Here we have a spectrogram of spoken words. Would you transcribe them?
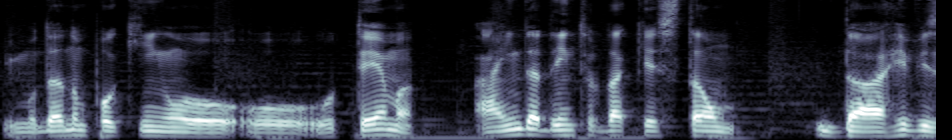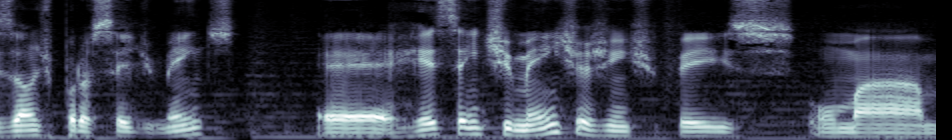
E mudando um pouquinho o, o, o tema, ainda dentro da questão da revisão de procedimentos, é, recentemente a gente fez uma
